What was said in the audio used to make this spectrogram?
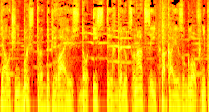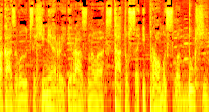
Я очень быстро допиваюсь до истых галлюцинаций, пока из углов не показываются химеры и разного статуса и промысла духи,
